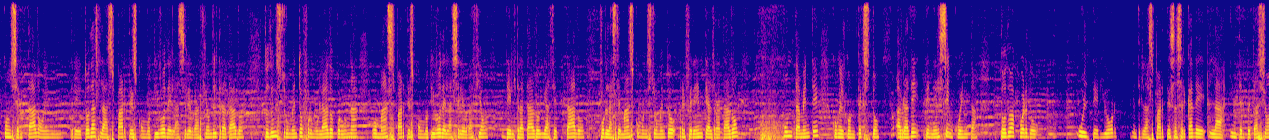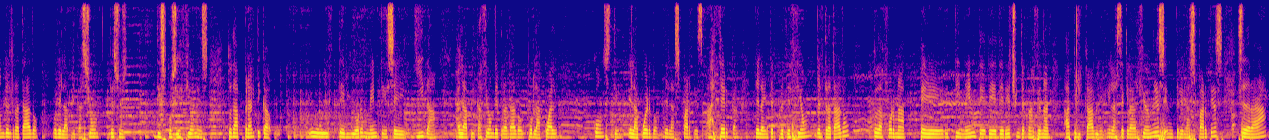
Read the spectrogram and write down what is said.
concertado entre todas las partes con motivo de la celebración del tratado, todo instrumento formulado por una o más partes con motivo de la celebración del tratado y aceptado por las demás como instrumento referente al tratado, juntamente con el contexto, habrá de tenerse en cuenta todo acuerdo ulterior entre las partes acerca de la interpretación del tratado o de la aplicación de sus disposiciones, toda práctica ulteriormente seguida a la aplicación de tratado por la cual conste el acuerdo de las partes acerca de la interpretación del tratado, toda forma pertinente de derecho internacional aplicable en las declaraciones entre las partes se dará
